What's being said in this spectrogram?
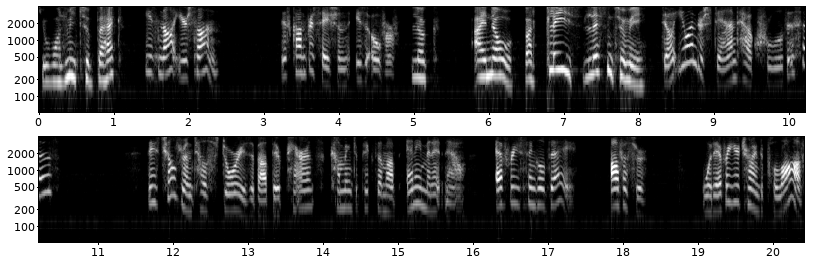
You want me to back? He's not your son. This conversation is over. Look, I know, but please listen to me. Don't you understand how cruel this is? These children tell stories about their parents coming to pick them up any minute now, every single day. Officer, whatever you're trying to pull off,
